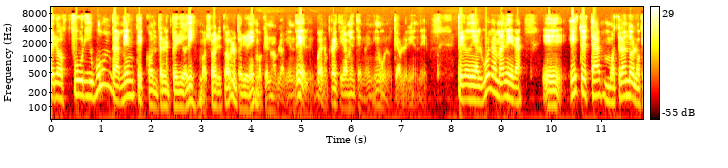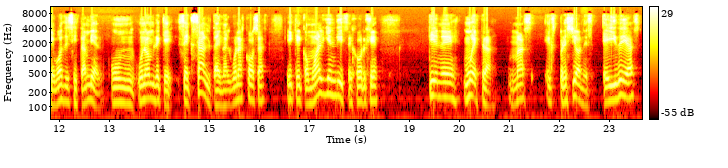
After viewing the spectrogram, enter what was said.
pero furibundamente contra el periodismo, sobre todo el periodismo que no habla bien de él. Bueno, prácticamente no hay ninguno que hable bien de él. Pero de alguna manera, eh, esto está mostrando lo que vos decís también, un, un hombre que se exalta en algunas cosas, y que como alguien dice, Jorge, tiene, muestra más expresiones e ideas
